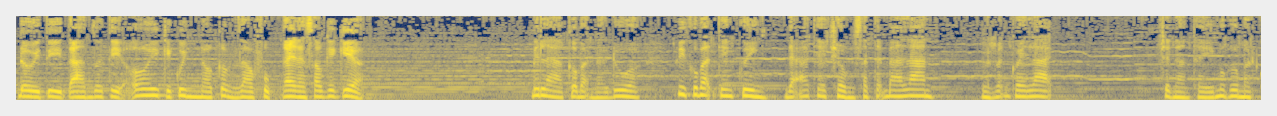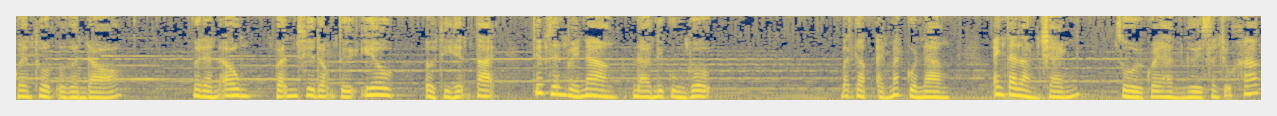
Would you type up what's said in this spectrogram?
Đời tỷ tàn rồi tỷ ơi, cái Quỳnh nó cầm dao phục ngay đằng sau kia kìa. Biết là cậu bạn nói đùa, vì cô bạn tên Quỳnh đã theo chồng sang tận Ba Lan, mà vẫn quay lại. Trần nàng thấy một gương mặt quen thuộc ở gần đó. Người đàn ông vẫn chia động từ yêu ở thì hiện tại tiếp diễn với nàng đang đi cùng vợ Bắt gặp ánh mắt của nàng. Anh ta lảng tránh, Rồi quay hẳn người sang chỗ khác.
